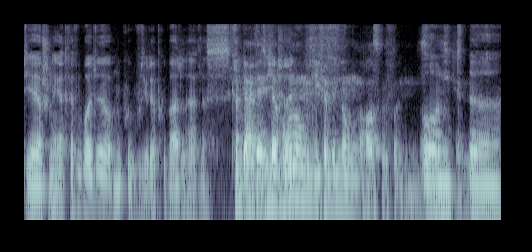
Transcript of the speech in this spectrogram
die er ja schon länger treffen wollte, ob nur beruflich oder privat. Das Stimmt, der hat er ja in der. Wohnung die Verbindung rausgefunden. Und äh,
